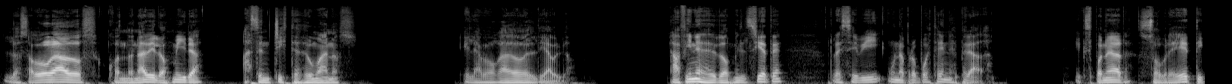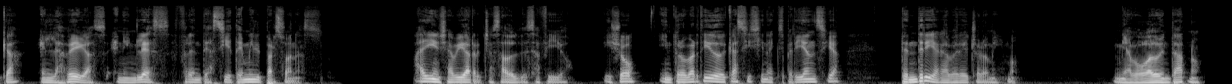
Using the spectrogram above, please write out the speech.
Los abogados, cuando nadie los mira, hacen chistes de humanos. El abogado del diablo. A fines de 2007 recibí una propuesta inesperada exponer sobre ética en Las Vegas, en inglés, frente a 7.000 personas. Alguien ya había rechazado el desafío, y yo, introvertido y casi sin experiencia, tendría que haber hecho lo mismo. Mi abogado interno,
